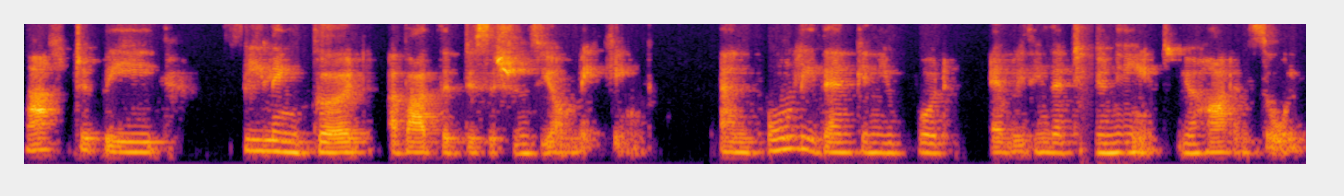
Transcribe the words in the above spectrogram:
have to be feeling good about the decisions you're making. And only then can you put everything that you need, your heart and soul,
